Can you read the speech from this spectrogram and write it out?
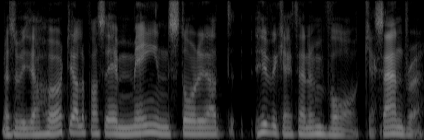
Men så vitt jag har hört i alla fall så är main storyn att huvudkaraktären var Cassandra.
